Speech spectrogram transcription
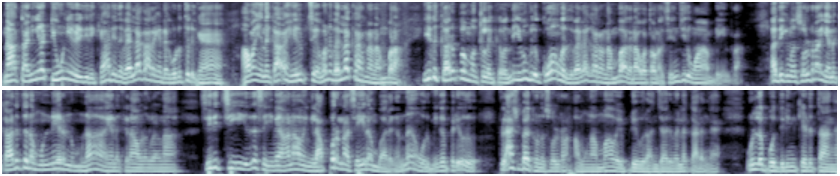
நான் தனியாக டியூன் எழுதியிருக்கேன் அது இந்த வெள்ளைக்காரங்கிட்ட கொடுத்துருக்கேன். அவன் எனக்காக ஹெல்ப் செய்வான்னு வெள்ளக்காரனை நம்புகிறான் இது கருப்பு மக்களுக்கு வந்து இவங்களுக்கு கோவம் வருது வெள்ளைக்காரன் நம்பாதடா ஒருத்தவனை செஞ்சிருவான் அப்படின்றான். அதிகமாக சொல்கிறான் எனக்கு அடுத்து நான் முன்னேறணும்னா எனக்கு நான் அவனுங்களை நான் சிரித்து இதை செய்வேன். ஆனால் அவங்கள அப்புறம் நான் செய்கிறேன் பாருங்கன்னு ஒரு மிகப்பெரிய ஒரு ஃப்ளாஷ்பேக் ஒன்று சொல்கிறான் அவங்க அம்மாவை எப்படி ஒரு அஞ்சாறு வெள்ளைக்காரங்க உள்ளே போத்திரின்னு கெடுத்தாங்க.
